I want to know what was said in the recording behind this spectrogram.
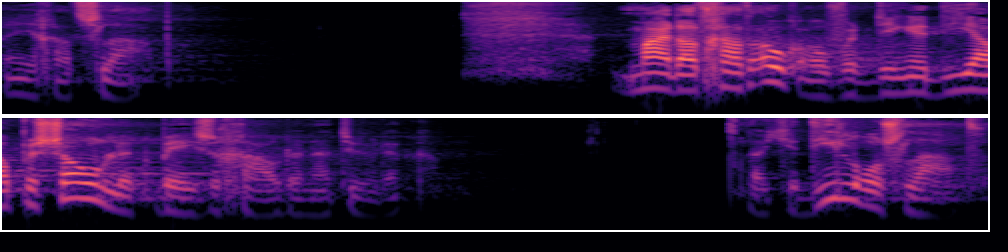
en je gaat slapen. Maar dat gaat ook over dingen die jou persoonlijk bezighouden natuurlijk. Dat je die loslaat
